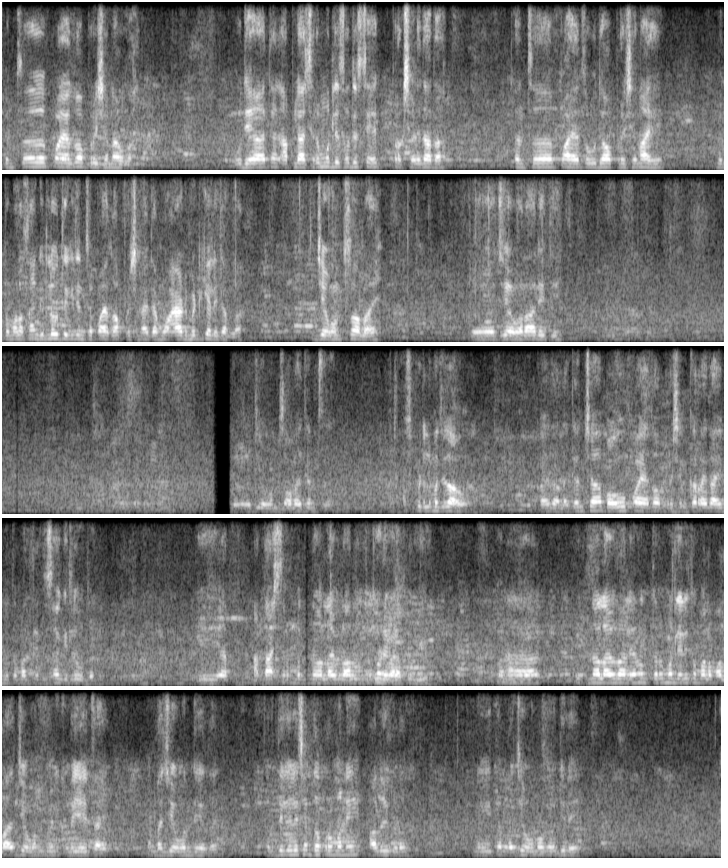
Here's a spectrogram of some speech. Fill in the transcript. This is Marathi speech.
त्यांचं पायाचं ऑपरेशन आहे का उद्या त्या आपल्या आश्रममधले सदस्य आहेत प्रक्षाळे दादा. त्यांचं पायाचं उद्या ऑपरेशन आहे. मी तुम्हाला सांगितलं होतं की त्यांचं पायाचं ऑपरेशन आहे त्यामुळे ॲडमिट केले त्यांना. जेवण चालू आहे. जेवण जेवायला आले ती. जेवण चालू आहे त्यांचं. हॉस्पिटलमध्ये जावं. काय झालं त्यांच्या भाऊ पायाचं ऑपरेशन करायचं आहे मी तुम्हाला त्यांनी सांगितलं होतं. की आता आश्रममधनं लाईव्हला आलो होतो थोड्या वेळापूर्वी. पण इथनं लाईव्हला आल्यानंतर म्हणलेले तुम्हाला मला जेवण घेऊन इकडे यायचं आहे. त्यांना जेवण द्यायचं आहे. तर दिलेल्या शब्दाप्रमाणे आलो इकडं. मी त्यांना जेवण वगैरे दिले.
